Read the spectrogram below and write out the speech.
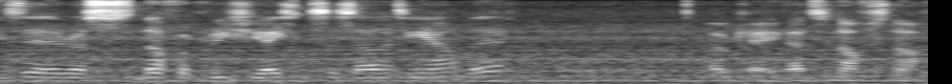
Is there a snuff appreciation society out there? Okay, that's enough snuff.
